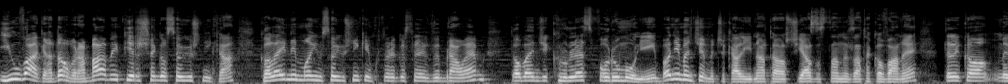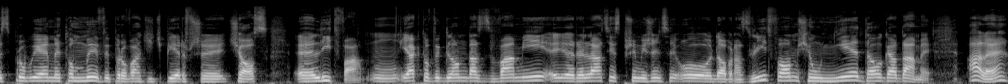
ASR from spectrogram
i uwaga, dobra, mamy pierwszego sojusznika. Kolejnym moim sojusznikiem, którego sobie wybrałem, to będzie Królestwo Rumunii, bo nie będziemy czekali na to, aż ja zostanę zaatakowany, tylko spróbujemy to my wyprowadzić pierwszy cios. E, Litwa. Mm, jak to wygląda z wami? E, relacje z przymierzeńcy... O, dobra, z Litwą się nie dogadamy, ale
